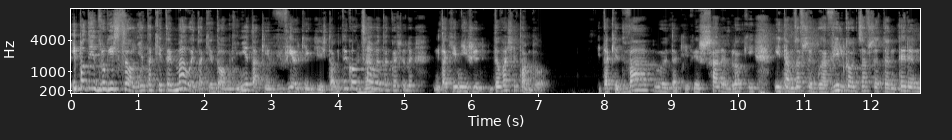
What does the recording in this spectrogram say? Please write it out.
I po tej drugiej stronie takie te małe takie domki, nie takie wielkie gdzieś tam, tylko mhm. całe takie, takie mniejsze, to właśnie tam było. I takie dwa, były takie, wiesz, szare bloki i tam zawsze była wilgoć, zawsze ten teren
